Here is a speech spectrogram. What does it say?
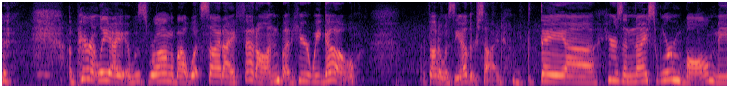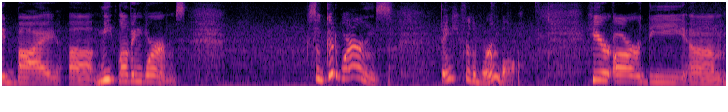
apparently I was wrong about what side I fed on, but here we go. I thought it was the other side. But they, uh, here's a nice worm ball made by uh, meat-loving worms. So good worms. Thank you for the worm ball. Here are the, um,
